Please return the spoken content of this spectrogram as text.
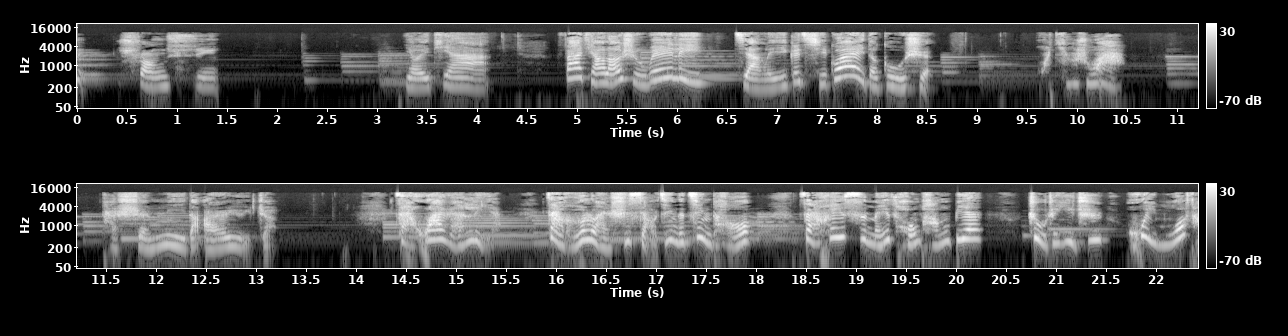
伤心。有一天啊，发条老鼠威利讲了一个奇怪的故事。我听说啊，他神秘的耳语着，在花园里。在鹅卵石小径的尽头，在黑刺梅丛旁边，住着一只会魔法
